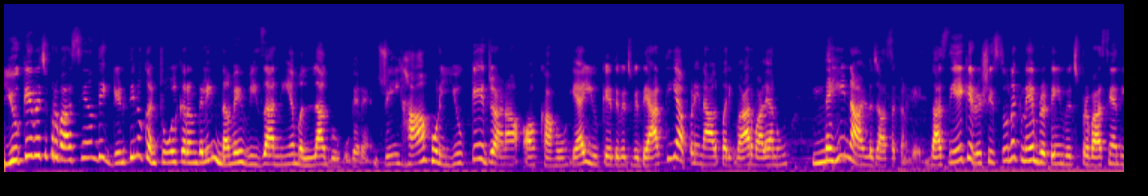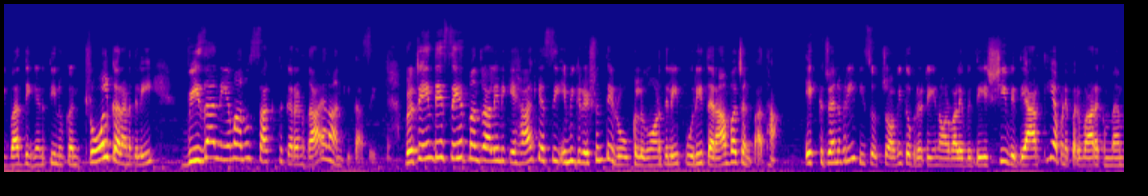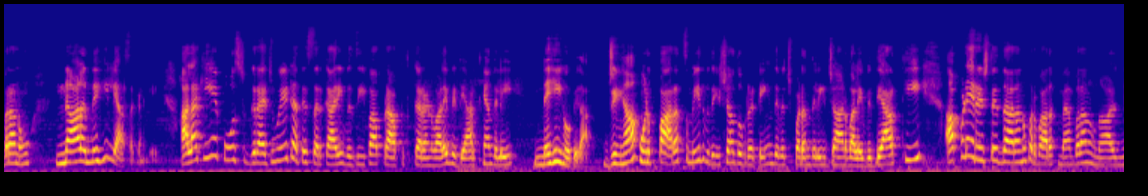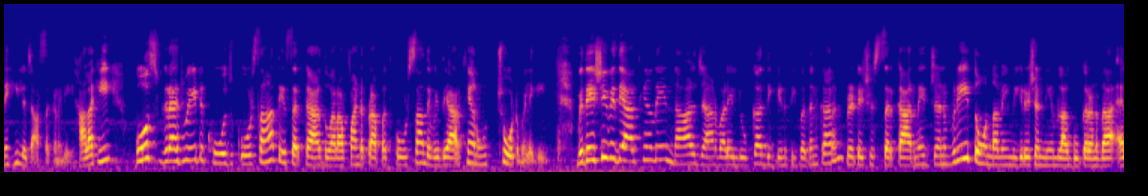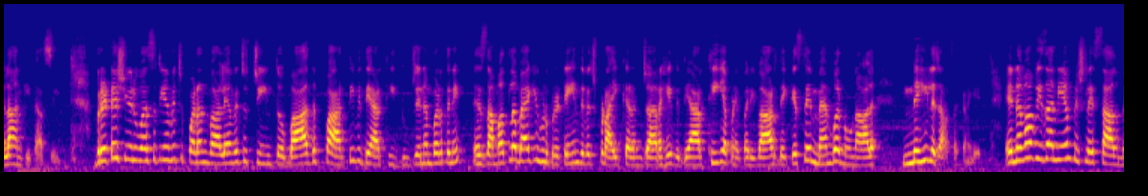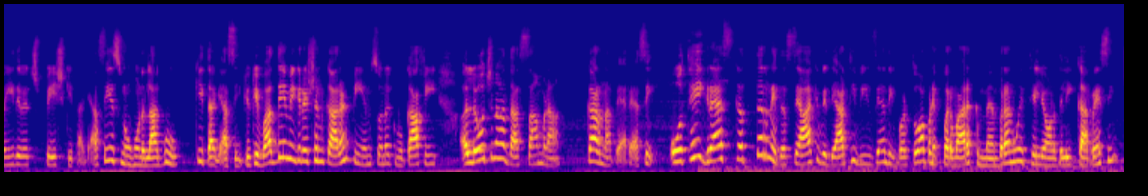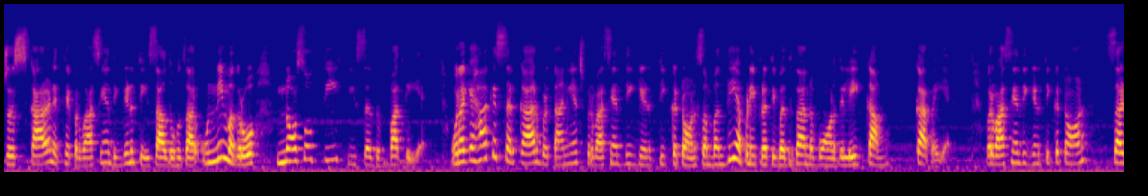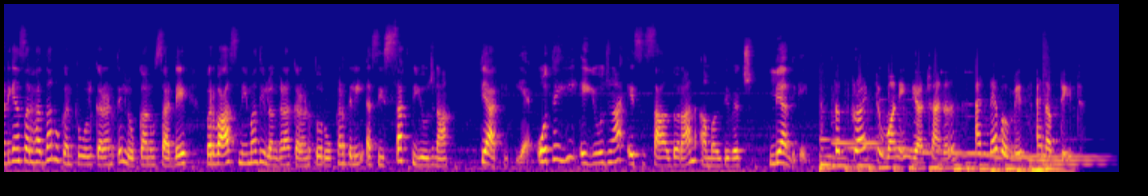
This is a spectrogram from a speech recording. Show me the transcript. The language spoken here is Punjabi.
ਯੂਕੇ ਵਿੱਚ ਪ੍ਰਵਾਸੀਆਂ ਦੀ ਗਿਣਤੀ ਨੂੰ ਕੰਟਰੋਲ ਕਰਨ ਦੇ ਲਈ ਨਵੇਂ ਵੀਜ਼ਾ ਨਿਯਮ ਲਾਗੂ ਹੋ ਗਏ ਨੇ। ਜੀ ਹਾਂ, ਹੁਣ ਯੂਕੇ ਜਾਣਾ ਔਖਾ ਹੋ ਗਿਆ। ਯੂਕੇ ਦੇ ਵਿੱਚ ਵਿਦਿਆਰਥੀ ਆਪਣੇ ਨਾਲ ਪਰਿਵਾਰ ਵਾਲਿਆਂ ਨੂੰ ਨਹੀਂ ਨਾਲ ਲਿਜਾ ਸਕਣਗੇ। ਦੱਸ ਦਈਏ ਕਿ ਰਿਸ਼ੀ ਸੁਨਕ ਨੇ ਬ੍ਰਿਟੇਨ ਵਿੱਚ ਪ੍ਰਵਾਸੀਆਂ ਦੀ ਵੱਧਦੀ ਗਿਣਤੀ ਨੂੰ ਕੰਟਰੋਲ ਕਰਨ ਦੇ ਲਈ ਵੀਜ਼ਾ ਨਿਯਮਾਂ ਨੂੰ ਸਖਤ ਕਰਨ ਦਾ ਐਲਾਨ ਕੀਤਾ ਸੀ। ਬ੍ਰਿਟੇਨ ਦੇ ਸਿਹਤ ਮੰਤਰਾਲੇ ਨੇ ਕਿਹਾ ਕਿ ਅਸੀਂ ਇਮੀਗ੍ਰੇਸ਼ਨ ਤੇ ਰੋਕ ਲਗਾਉਣ ਦੇ ਲਈ ਪੂਰੀ ਤਰ੍ਹਾਂ ਵਚਨਬੱਧ ਹਾਂ। 1 ਜਨਵਰੀ 2024 ਤੋਂ ਬ੍ਰਿਟੇਨ ਆਉਣ ਵਾਲੇ ਵਿਦੇਸ਼ੀ ਵਿਦਿਆਰਥੀ ਆਪਣੇ ਪਰਿਵਾਰਕ ਮੈਂਬਰਾਂ ਨੂੰ ਨਾਲ ਨਹੀਂ ਲਿਆ ਸਕਣਗੇ। ਹਾਲਾਂਕਿ ਇਹ ਪੋਸਟ ਗ੍ਰੈਜੂਏਟ ਅਤੇ ਸਰਕਾਰੀ ਵਜ਼ੀਫਾ ਪ੍ਰਾਪਤ ਕਰਨ ਵਾਲੇ ਵਿਦਿਆਰਥੀਆਂ ਦੇ ਲਈ ਨਹੀਂ ਹੋਵੇਗਾ। ਜੀ ਹਾਂ, ਹੁਣ ਭਾਰਤ ਸਮੇਤ ਵਿਦੇਸ਼ਾਂ ਤੋਂ ਬ੍ਰਿਟੇਨ ਦੇ ਵਿੱਚ ਪੜ੍ਹਨ ਦੇ ਲਈ ਜਾਣ ਵਾਲੇ ਵਿਦਿਆਰਥੀ ਆਪਣੇ ਰਿਸ਼ਤੇਦਾਰਾਂ ਨੂੰ ਪਰਿਵਾਰਕ ਮੈਂਬਰਾਂ ਨੂੰ ਨਾਲ ਨਹੀਂ ਲਿਜਾ ਸਕਣਗੇ। ਹਾਲਾਂਕਿ ਪੋਸਟ ਗ੍ਰੈਜੂਏਟ ਖੋਜ ਕੋਰਸਾਂ ਤੇ ਸਰਕਾਰ ਦੁਆਰਾ ਫੰਡ ਪ੍ਰਾਪਤ ਕੋਰਸਾਂ ਦੇ ਵਿਦਿਆਰਥੀਆਂ ਨੂੰ ਛੋਟ ਮਿਲੇਗੀ। ਵਿਦੇਸ਼ੀ ਵਿਦਿਆਰਥੀਆਂ ਦੇ ਨਾਲ ਜਾਣ ਵਾਲੇ ਲੋਕਾਂ ਦੀ ਗਿਣਤੀ ਵਧਣ ਕਾਰਨ ਬ੍ਰਿਟਿਸ਼ ਸਰਕਾਰ ਨੇ ਜਨਵਰੀ ਤੋਂ ਨਵੇਂ ਇਮੀਗ੍ਰੇਸ਼ਨ ਨਿਯਮ ਲਾਗੂ ਕਰਨ ਦਾ ਐਲਾਨ ਕੀਤਾ ਸੀ। ਬ੍ਰਿਟਿਸ਼ ਯੂਨੀਵਰਸਿਟੀਆਂ ਵਿੱਚ ਪੜ੍ਹਨ ਵਾਲਿਆਂ ਵਿੱਚ ਚੀਨ ਤੋਂ ਬਾਅਦ ਭਾਰਤੀ ਵਿਦਿਆਰਥੀ ਦੂਜੇ ਨੰਬਰ ਤੇ ਨੇ। ਇਸ ਦਾ ਮਤਲਬ ਹੈ ਕਿ ਹੁਣ ਬ੍ਰਿਟੇਨ ਦੇ ਵਿੱਚ ਪੜ੍ਹਾਈ ਕਰਨ ਜਾ ਰਹੇ ਵਿਦਿਆਰਥੀ ਆਪਣੇ ਪਰਿਵਾਰ ਦੇ ਕਿਸੇ ਮੈਂਬਰ ਨੂੰ ਨਾਲ ਨਹੀਂ ਲਿਜਾ ਸਕਣਗੇ। ਇਹ ਨਵਾਂ ਵੀਜ਼ਾ ਨਿਯਮ ਪਿਛਲੇ ਸਾਲ ਮਈ ਦੇ ਵਿੱਚ ਪੇਸ਼ ਕੀਤਾ ਗਿਆ ਸੀ। ਇਸ ਨੂੰ ਹੁਣ ਲਾਗੂ ਕੀਤਾ ਗਿਆ ਸੀ। ਕਿਉਂਕਿ ਵਾਧੇ ਇਮੀਗ੍ਰੇਸ਼ਨ ਕਾਰਨ ਪੀਐਮ ਸੁਨਕ ਨੂੰ ਕਾਫੀ ਆਲੋਚਨਾ ਦਾ ਸਾਹਮਣਾ ਕਰਨਾ ਪੈ ਰਿਹਾ ਸੀ। ਉਥੇ ਹੀ ਗ੍ਰਹਿ ਸਕੱਤਰ ਨੇ ਦੱਸਿਆ ਕਿ ਵਿਦਿਆਰਥੀ ਵੀਜ਼ਿਆਂ ਦੀ ਵਰਤੋਂ ਆਪਣੇ ਪਰਿਵਾਰਕ ਮੈਂਬਰਾਂ ਨੂੰ ਇੱਥੇ ਲਿਆਉਣ ਦੇ ਲਈ ਕਰ ਰਹੇ ਸੀ, ਜਿਸ ਕਾਰਨ ਇੱਥੇ ਪ੍ਰਵਾਸੀਆਂ ਦੀ ਗਿਣਤੀ ਸਾਲ 2019 ਮਗਰੋਂ 930 ਫੀਸਦ ਵੱਧ ਗਈ ਹੈ। ਉਹਨਾਂ ਕਿਹਾ ਕਿ ਸਰਕਾਰ ਬਰਤਾਨੀਆ 'ਚ ਪ੍ਰਵਾਸੀਆਂ ਦੀ ਗਿਣਤੀ ਘਟਾਉਣ ਸੰਬੰਧੀ ਆਪਣੀ ਪ੍ਰਤੀਬੱਧਤਾ ਨਿਭਾਉਣ ਦੇ ਲਈ ਕੰਮ ਕਰ ਰਹੀ ਹੈ। ਪ੍ਰਵਾਸੀਆਂ ਦੀ ਗਿਣਤੀ ਘਟਾਉਣ, ਸਾਡੀਆਂ ਸਰਹੱਦਾਂ ਨੂੰ ਕੰਟਰੋਲ ਕਰਨ ਤੇ ਲੋਕਾਂ ਨੂੰ ਸਾਡੇ ਪ੍ਰਵਾਸ ਨਿਯਮਾਂ ਦੀ ਉਲੰਘਣਾ ਕਰਨ ਤੋਂ ਰੋਕਣ ਦੇ ਲਈ ਅਸੀਂ ਸਖਤ ਯੋਜਨਾ ਤਿਆਰ ਕੀਤੀ ਹੈ ਉੱਥੇ ਹੀ ਇਹ ਯੋਜਨਾ ਇਸ ਸਾਲ ਦੌਰਾਨ ਅਮਲ ਦੇ ਵਿੱਚ ਲਿਆਂਦੀ ਗਈ subscribe to one India channel and never miss an update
